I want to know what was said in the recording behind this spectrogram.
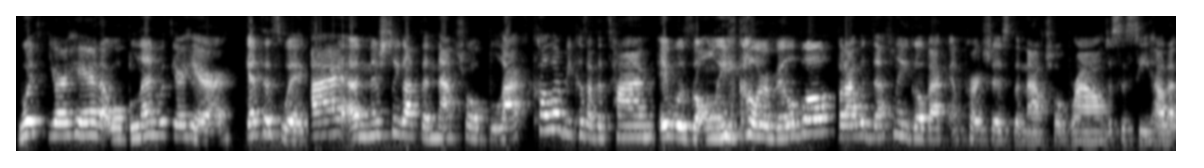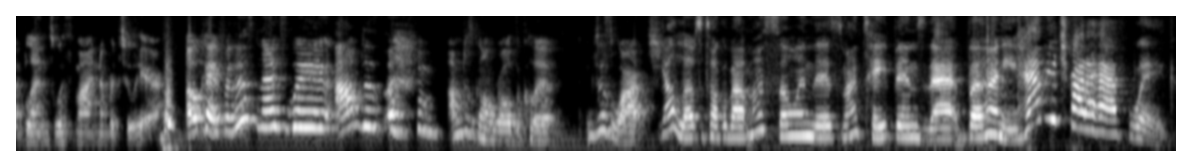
with your hair that will blend with your hair, get this wig. I initially got the natural black color because at the time it was the only color available, but I would definitely go back and purchase the natural brown just to see how that blends with my number two hair. Okay, for this next wig, I'm just, I'm just gonna roll the clip just watch. Y'all love to talk about my sewing this, my tapings that, but honey, have you tried a half wig?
